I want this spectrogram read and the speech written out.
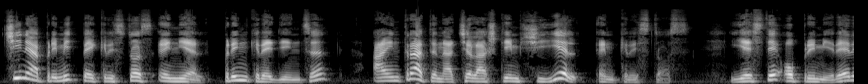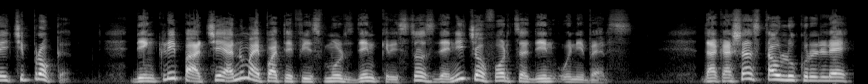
Cine a primit pe Hristos în el prin credință, a intrat în același timp și el în Hristos. Este o primire reciprocă. Din clipa aceea nu mai poate fi smuls din Hristos de nicio forță din univers. Dacă așa stau lucrurile,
